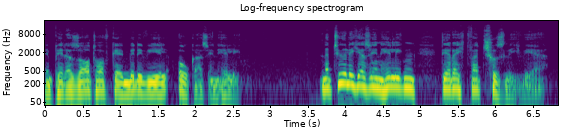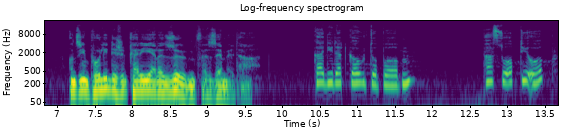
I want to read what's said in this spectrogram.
Den Peter Sorthoff gell Mittewiel auch als in Hilligen. Natürlich als in Hilligen, der recht wat schusselig wär. Und sin politische Karriere Söben versemmelt ha. Gei die dat du Borben? Passt du ob die ob?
